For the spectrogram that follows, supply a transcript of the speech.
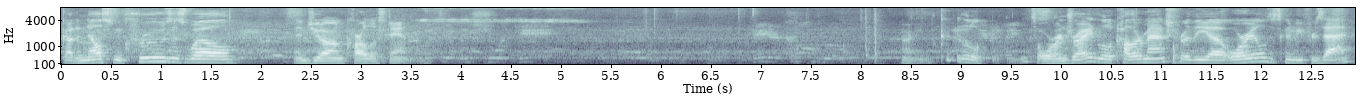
Got a Nelson Cruz as well, and Giancarlo Stanton. All right, could be a little, it's orange, right? A little color match for the uh, Orioles. It's going to be for Zach.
